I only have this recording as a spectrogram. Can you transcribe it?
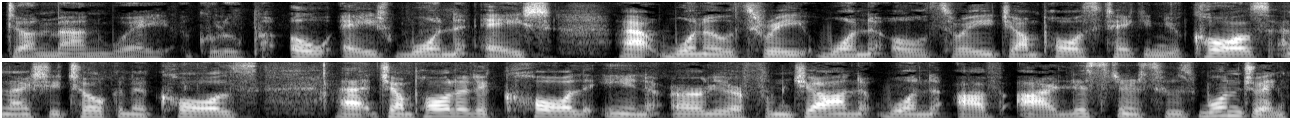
Dunmanway Group. 0818 uh, 103 103. John Paul's taking your calls and actually talking of calls. Uh, John Paul had a call in earlier from John, one of our listeners, who's wondering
